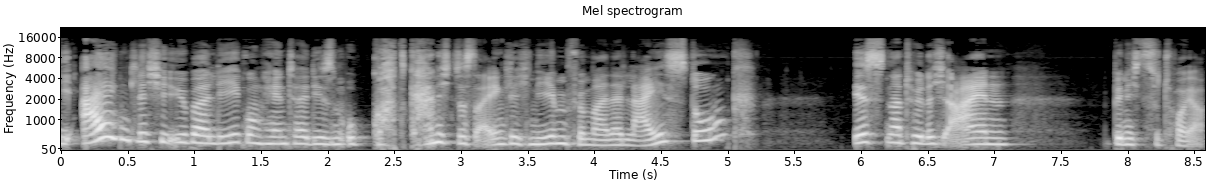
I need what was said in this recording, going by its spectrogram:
die eigentliche Überlegung hinter diesem, oh Gott, kann ich das eigentlich nehmen für meine Leistung, ist natürlich ein, bin ich zu teuer.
